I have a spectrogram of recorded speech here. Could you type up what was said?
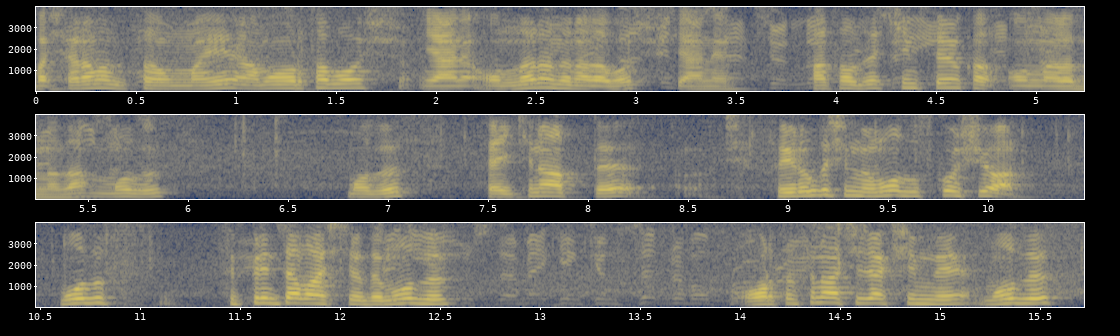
başaramadı savunmayı ama orta boş. Yani onlar adına da boş. Yani pas alacak kimse yok onlar adına da. Moses. Moses fake'ini attı. Sıyrıldı şimdi Moses koşuyor. Moses sprinte başladı. Moses ortasını açacak şimdi. Moses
